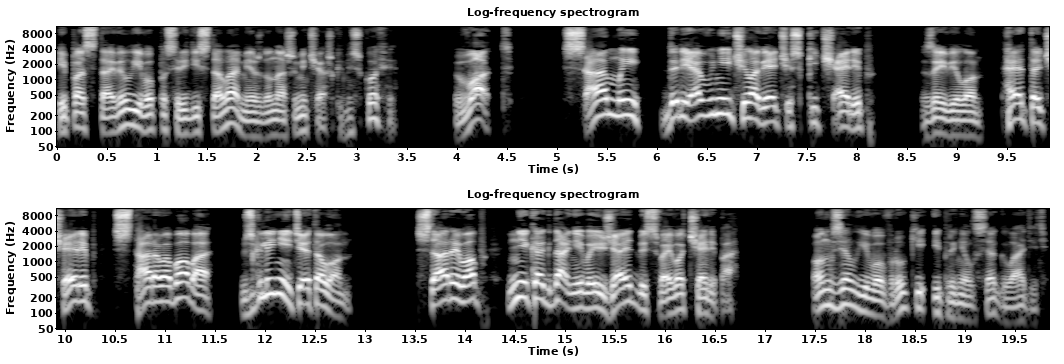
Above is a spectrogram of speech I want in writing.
и поставил его посреди стола между нашими чашками с кофе. «Вот, самый древний человеческий череп», — заявил он. «Это череп старого Боба. Взгляните, это он. Старый Боб никогда не выезжает без своего черепа». Он взял его в руки и принялся гладить.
